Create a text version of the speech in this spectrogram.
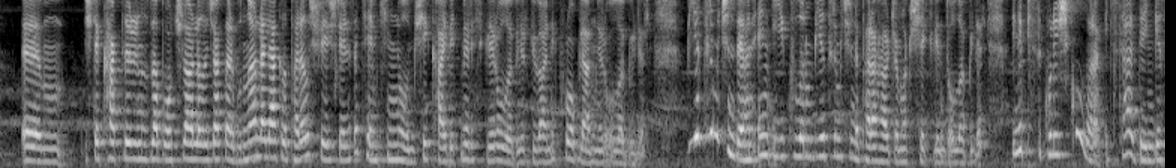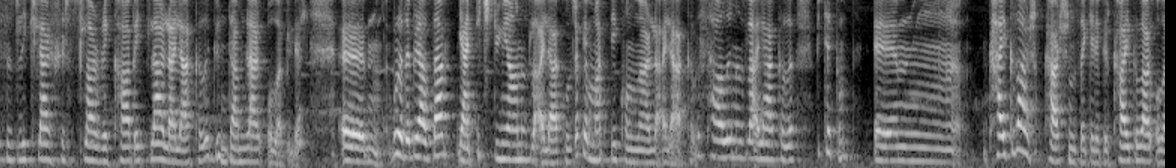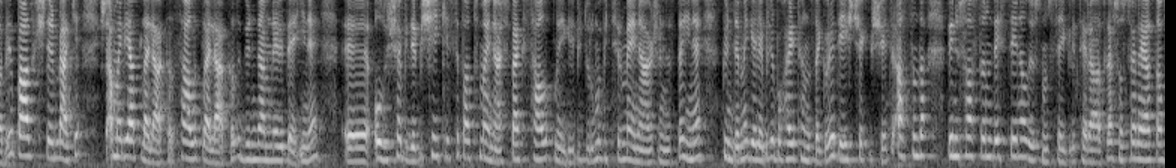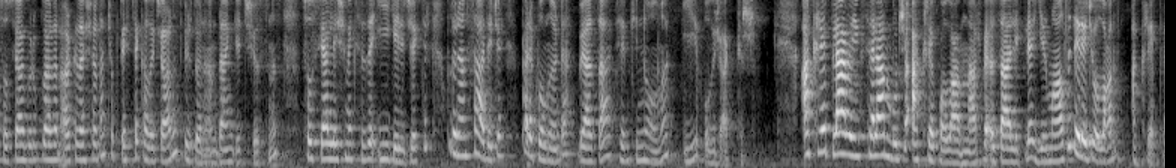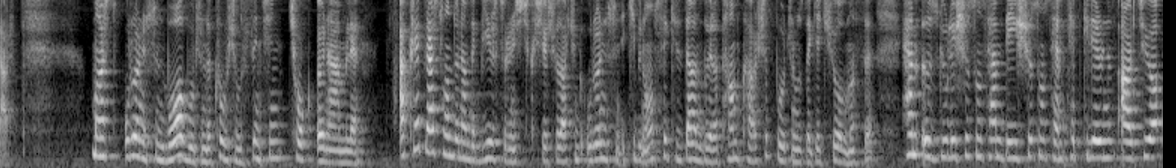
işte kartlarınızla, borçlarla alacaklar bunlarla alakalı para alışverişlerinize temkinli olun. Bir şey kaybetme riskleri olabilir, güvenlik problemleri olabilir. Bir yatırım için de hani en iyi kullanım bir yatırım için de para harcamak şeklinde olabilir. Yine psikolojik olarak içsel dengesizlikler, hırslar, rekabetlerle alakalı gündemler olabilir. Ee, burada biraz da yani iç dünyanızla alakalı olacak ve maddi konularla alakalı, sağlığınızla alakalı bir takım e, kaygılar karşınıza gelebilir, kaygılar olabilir. Bazı kişilerin belki işte ameliyatla alakalı, sağlıkla alakalı gündemleri de yine e, oluşabilir. Bir şeyi kesip atma enerjisi, belki sağlıkla ilgili bir durumu bitirme enerjiniz de yine gündeme gelebilir. Bu haritanıza göre değişecek bir şeydir. Aslında Venüs Aslan'ın desteğini alıyorsunuz sevgili teraziler. Sosyal hayattan, sosyal gruplardan, arkadaşlardan çok destek alacağınız bir dönemden geçiyorsunuz. Sosyalleşmek size iyi gelecektir. Bu dönem sadece para konularında biraz daha temkinli olmak iyi olacaktır. Akrepler ve yükselen burcu akrep olanlar ve özellikle 26 derece olan akrepler. Mars Uranüs'ün boğa burcunda kavuşumu sizin için çok önemli. Akrepler son dönemde bir sürü iniş çıkış yaşıyorlar. Çünkü Uranüs'ün 2018'den bu yana tam karşıt burcunuzda geçiyor olması. Hem özgürleşiyorsunuz hem değişiyorsunuz hem tepkileriniz artıyor.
